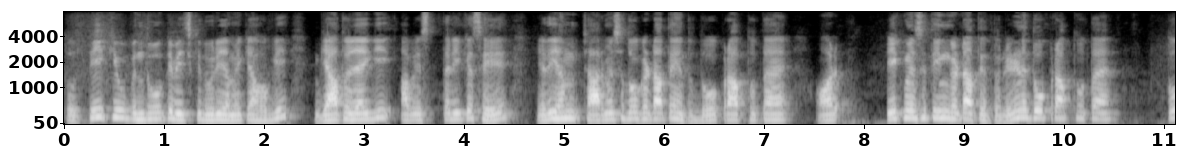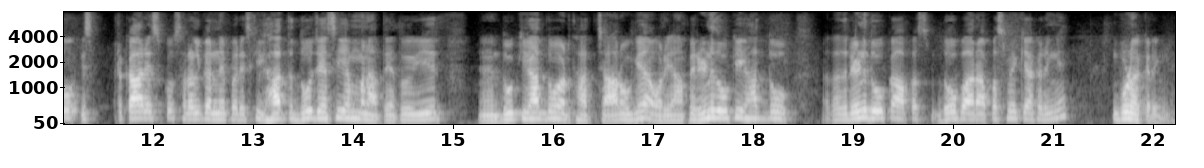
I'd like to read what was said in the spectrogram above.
तो पी क्यू बिंदुओं के बीच की दूरी हमें क्या होगी? ज्ञात हो जाएगी। अब इस तरीके से यदि हम चार में से दो घटाते हैं तो दो प्राप्त होता है, और एक में से तीन घटाते हैं तो ऋण दो प्राप्त होता है। तो इस प्रकार इसको सरल करने पर इसकी घात दो जैसी हम बनाते हैं तो ये दो की घात दो, अर्थात चार हो गया, और यहाँ पे ऋण दो की घात दो, अर्थात ऋण दो का आपस, दो बार आपस में क्या करेंगे? गुणा करेंगे।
